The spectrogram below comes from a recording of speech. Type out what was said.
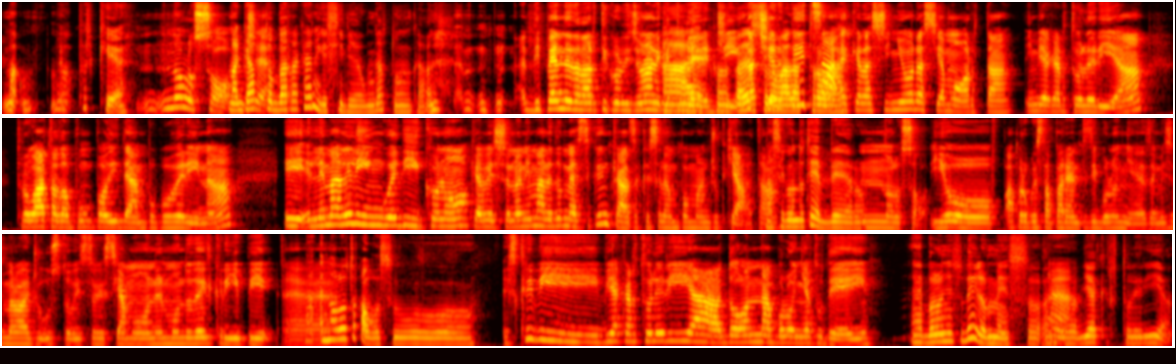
Ma, ma perché? Non lo so. Ma gatto cioè, barra cane che si è un gatto o un cane? mm, dipende dall'articolo regionale che Ah, tu ecco, leggi. La adesso lo vado a certezza è che la signora sia morta in via Cartoleria, trovata dopo un po' di tempo, poverina. E le malelingue dicono che avesse un animale domestico in casa che se l'è un po' mangiucchiata. Ma secondo te è vero? Mm, Non lo so, io apro questa parentesi bolognese, mi sembrava giusto, visto che siamo nel mondo del creepy. Ma eh, non lo trovo su... e scrivi via Cartoleria donna Bologna Today. Eh, Bologna Today l'ho messo. Allora, Eh. via cartoleria.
